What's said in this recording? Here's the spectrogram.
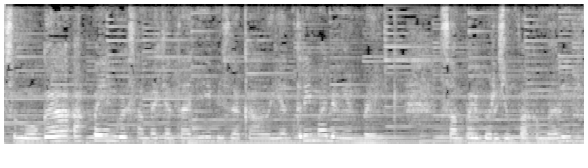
Semoga apa yang gue sampaikan tadi bisa kalian terima dengan baik. Sampai berjumpa kembali di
